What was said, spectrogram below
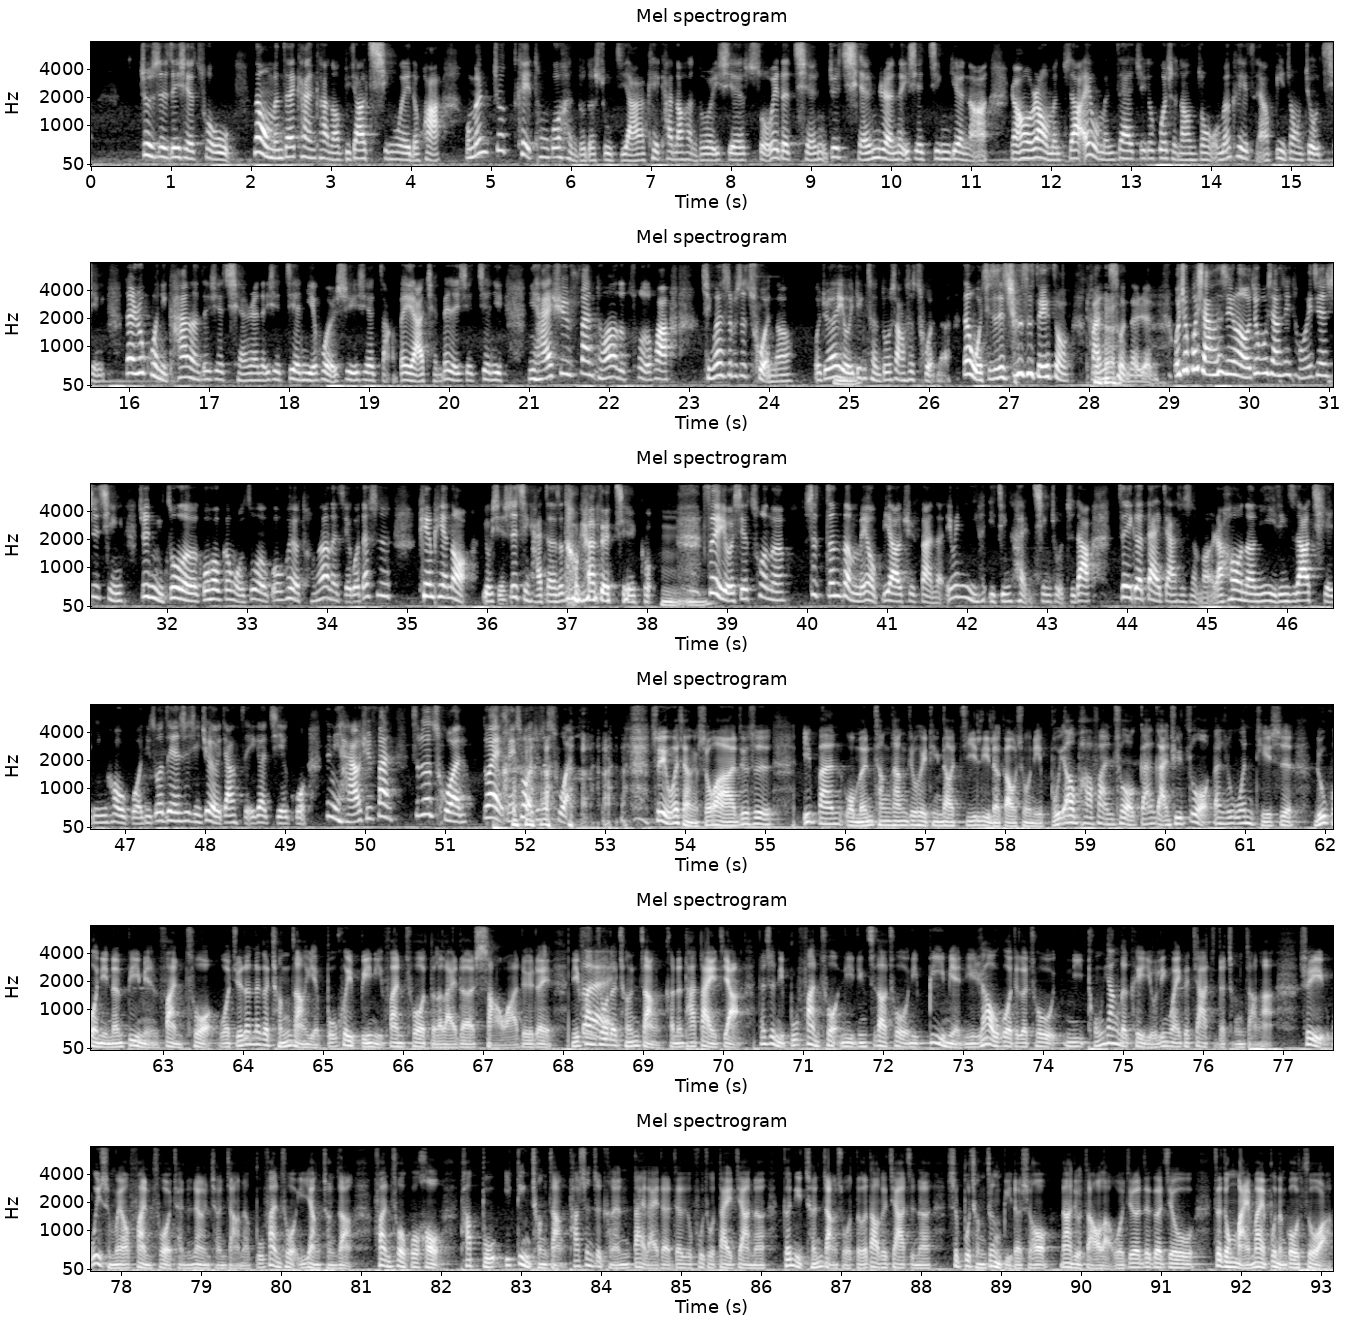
就是这些错误，那我们再看看呢，比较轻微的话，我们就可以通过很多的书籍啊，可以看到很多一些所谓的前就前人的一些经验啊，然后让我们知道，哎，我们在这个过程当中，我们可以怎样避重就轻。但如果你看了这些前人的一些建议，或者是一些长辈啊、前辈的一些建议，你还去犯同样的错的话，请问是不是蠢呢？我觉得有一定程度上是蠢的，但我其实就是这种 蛮蠢的人，我就不相信了，我就不相信同一件事情，就是你做了过后跟我做了过后会有同样的结果，但是偏偏哦，有些事情还真的是同样的结果，嗯，所以有些错呢。是真的没有必要去犯的，因为你已经很清楚知道这个代价是什么，然后呢，你已经知道前因后果，你做这件事情就有这样子一个结果，那你还要去犯，是不是蠢？对，没错，就是蠢。所以我想说啊，就是一般我们常常就会听到激励的告诉你，不要怕犯错，敢敢去做。但是问题是，如果你能避免犯错，我觉得那个成长也不会比你犯错得来的少啊，对不对？你犯错的成长，可能它带。代价，但是你不犯错，你已经知道错误，你避免，你绕过这个错误，你同样的可以有另外一个价值的成长啊。所以为什么要犯错才能让人成长呢？不犯错一样成长，犯错过后他不一定成长，他甚至可能带来的这个付出代价呢，跟你成长所得到的价值呢是不成正比的时候，那就糟了。我觉得这个就这种买卖不能够做啊，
